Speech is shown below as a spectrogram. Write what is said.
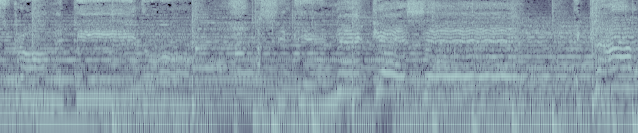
Prometido, así tiene que ser. Declaro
